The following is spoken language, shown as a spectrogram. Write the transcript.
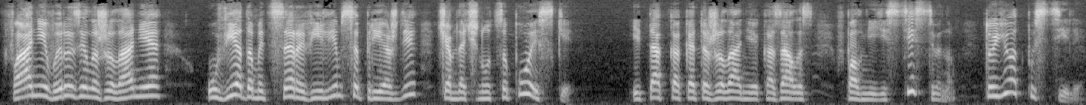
Фанни выразила желание уведомить сэра Вильямса прежде, чем начнутся поиски. И так как это желание казалось вполне естественным, то ее отпустили.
